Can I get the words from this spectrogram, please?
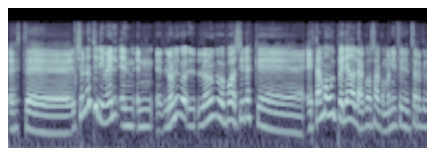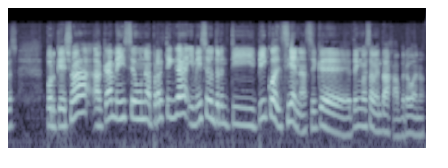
este. Yo en este nivel, en, en- en- lo, único, lo único que puedo decir es que estamos muy peleados la cosa como en Infinite Circles. Porque yo a- acá me hice una práctica y me hice un 30 y pico al 100, así que tengo esa ventaja, pero bueno.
